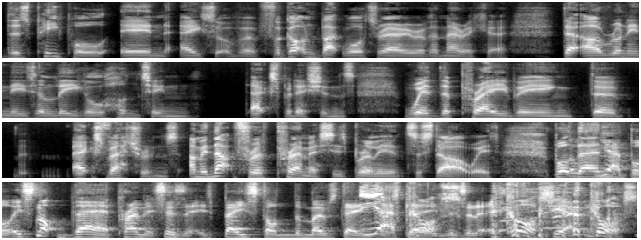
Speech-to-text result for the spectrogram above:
There's people in a sort of a forgotten backwater area of America that are running these illegal hunting expeditions with the prey being the ex-veterans. I mean that for a premise is brilliant to start with. But then yeah, but it's not their premise, is it? It's based on the most dangerous yeah, game, course, isn't it? Of course, yeah, of course.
